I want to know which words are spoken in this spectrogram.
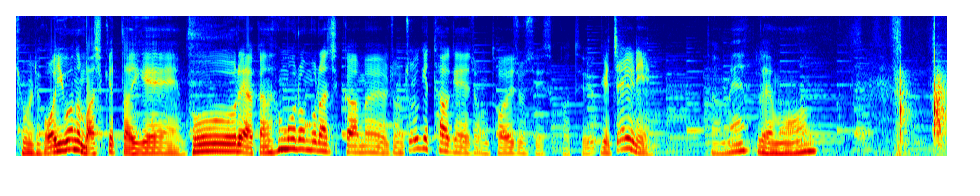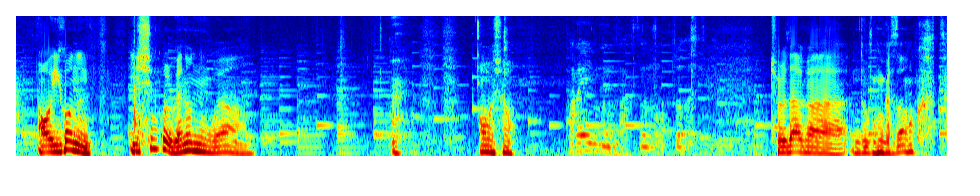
이렇게 올리고. 어 이거는 맛있겠다. 이게 굴에 약간 흐물흐물한 식감을 좀 쫄깃하게 좀 더해줄 수 있을 것 같아요. 이게 젤리. 그다음에 레몬. 어 이거는 이 싱걸 왜 넣는 거야? 어우 저. 살아있는 낙서는 어쩌다 생기는 거예요? 졸다가 누군가 써먹은 것 같아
